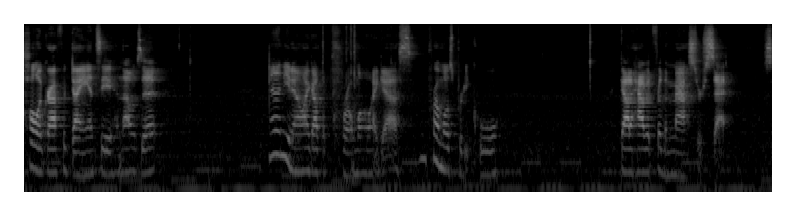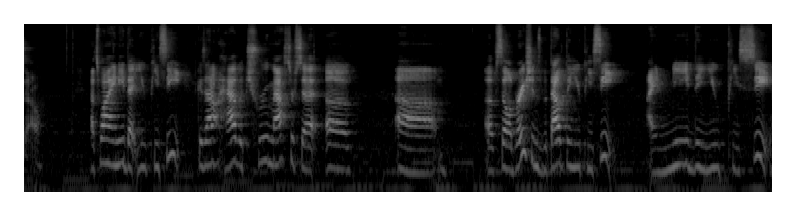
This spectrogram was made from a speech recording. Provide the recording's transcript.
holographic Diancie, and that was it. And, you know, I got the promo, I guess. The promo's pretty cool. Gotta have it for the master set. So, that's why I need that UPC. Because I don't have a true master set of um, of celebrations without the UPC. I need the UPC.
